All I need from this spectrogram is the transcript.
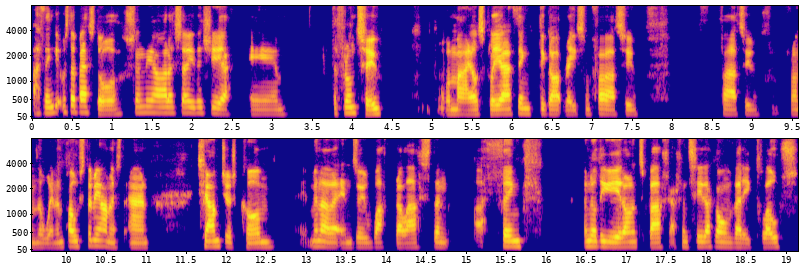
I think it was the best horse in the RSA this year. Um, the front two were miles clear. I think they got racing far too far too from the winning post to be honest. And Champ just come, Minella Indo whacked the last, and I think another year on its back. I can see that going very close.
